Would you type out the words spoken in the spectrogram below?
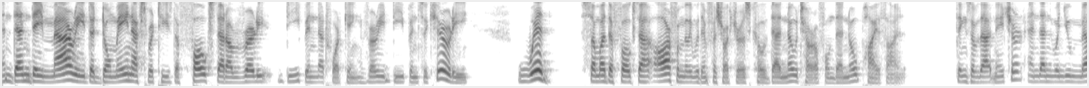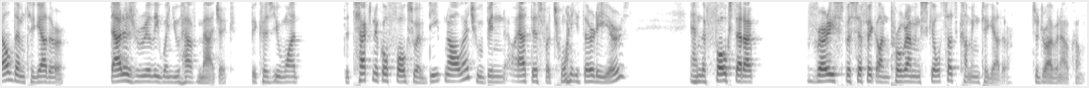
and then they marry the domain expertise, the folks that are very deep in networking, very deep in security, with some of the folks that are familiar with infrastructure as code, that know Terraform, that know Python, things of that nature. And then when you meld them together, that is really when you have magic because you want the technical folks who have deep knowledge, who've been at this for 20, 30 years, and the folks that are very specific on programming skill sets coming together to drive an outcome.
